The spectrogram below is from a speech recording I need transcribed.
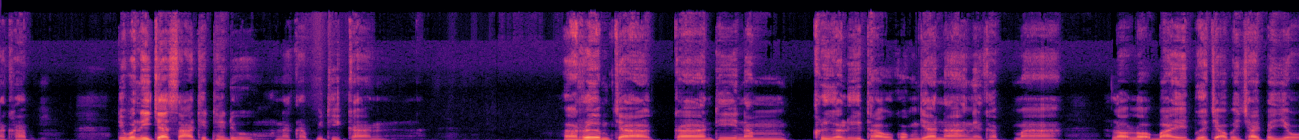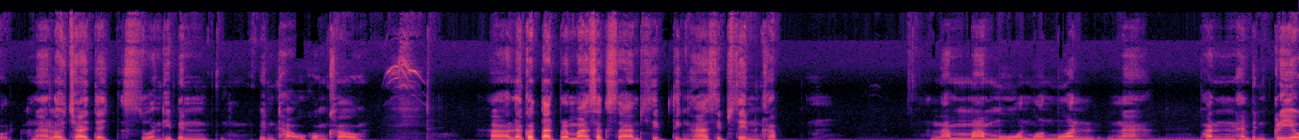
นะครับ เดี๋ยววันนี้จะสาธิตให้ดูนะครับ วิธีการ เริ่มจาก การที่นำเครือหรือเถาของย่านางเนี่ยครับมาเลาะเลาะใบเพื่อจะเอาไปใช้ประโยชน์นะเราใช้แต่ส่วนที่เป็นเป็นเถาของเขาอ่าแล้วก็ตัดประมาณสัก 30-50ถึง50เซนครับนำมาม้วนม้วนม้วนนะพันให้เป็นเกลียว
